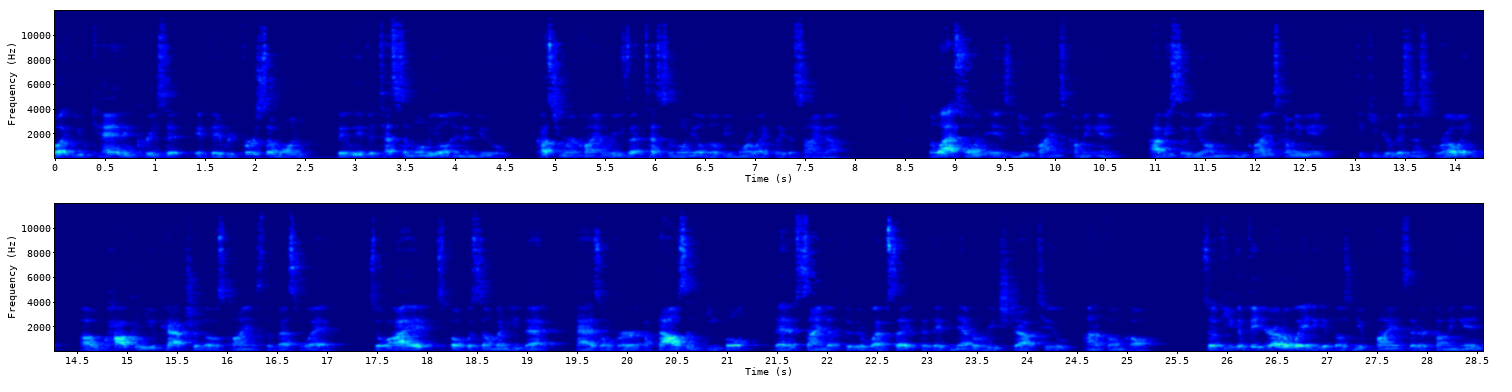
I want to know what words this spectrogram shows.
but you can increase it if they refer someone, if they leave a testimonial and a new customer or client reads that testimonial, they'll be more likely to sign up. The last one is new clients coming in. Obviously, we all need new clients coming in to keep your business growing. Uh, how can you capture those clients the best way? So I spoke with somebody that has over a thousand people that have signed up through their website that they've never reached out to on a phone call. So if you can figure out a way to get those new clients that are coming in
